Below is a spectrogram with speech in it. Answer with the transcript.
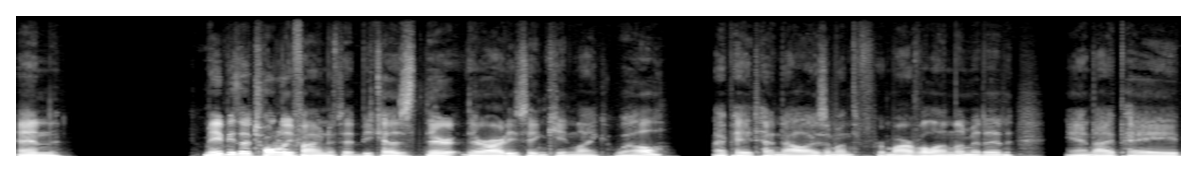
And maybe they're totally fine with it because they're they're already thinking like, well, I pay ten dollars a month for Marvel Unlimited, and I pay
